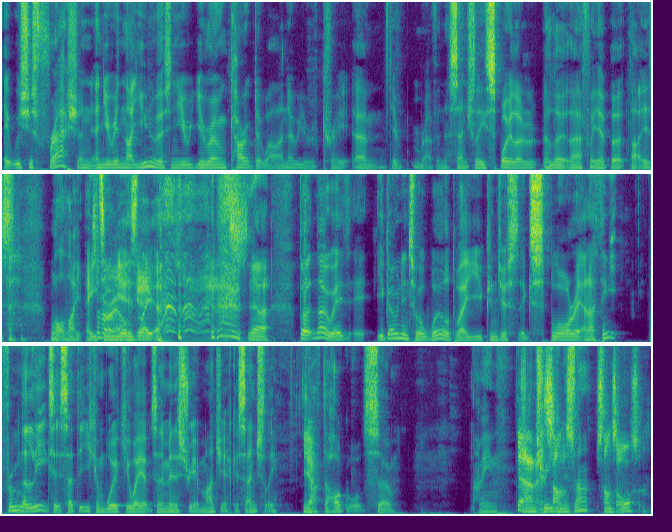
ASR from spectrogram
it was just fresh. And, and you're in that universe and you're your own character. Well, I know you're create um you're Revan essentially. Spoiler alert there for you, but that is what like 18 years later. yeah, but no, it, it, you're going into a world where you can just explore it, and I think from Hmm. the leaks it said that you can work your way up to the Ministry of Magic essentially Yeah. after Hogwarts. So, I mean, Yeah, how I mean, intriguing sounds, is that? sounds awesome.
